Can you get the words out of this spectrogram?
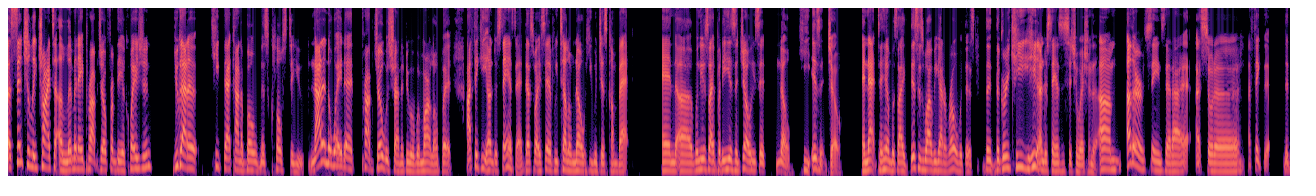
essentially trying to eliminate Prop Joe from the equation, you got to keep that kind of boldness close to you. Not in the way that Prop Joe was trying to do it with Marlo, but I think he understands that. That's why he said if we tell him no, he would just come back. And uh, when he was like, but he isn't Joe, he said, no, he isn't Joe. And that to him was like, this is why we got to roll with this. The the Greek, he he understands the situation. Um, other scenes that I I sort of I think that, that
